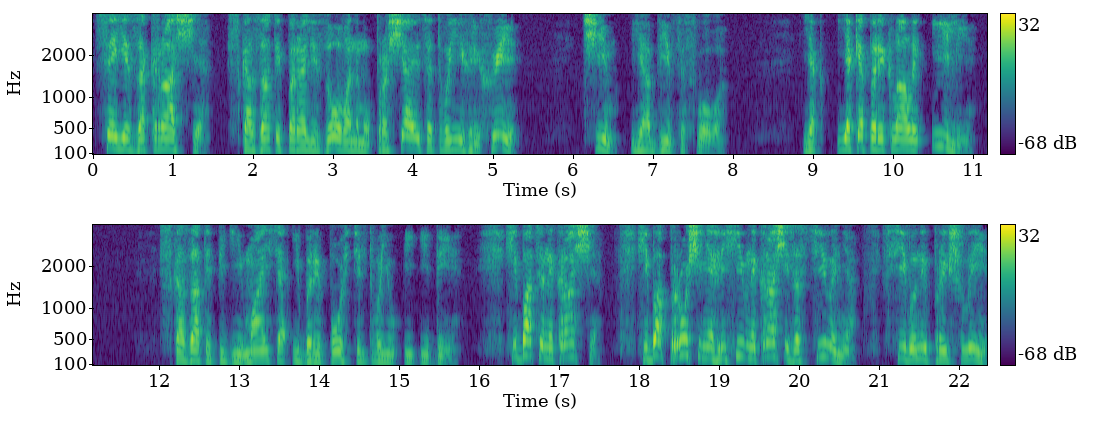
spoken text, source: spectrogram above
Це є за краще сказати паралізованому прощаються твої гріхи, чим я обвів це слово, як, яке переклали Ілі. Сказати підіймайся і бери постіль твою і іди. Хіба це не краще? Хіба прощення гріхів не краще за зцілення? Всі вони прийшли,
